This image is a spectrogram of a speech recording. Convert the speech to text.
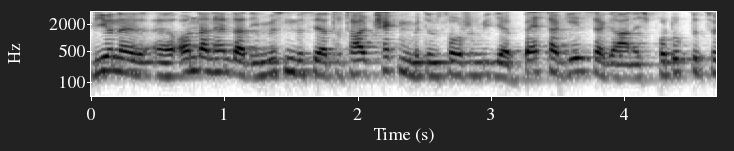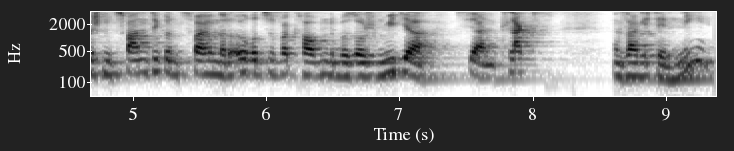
Lionel, äh, Online-Händler, die müssen das ja total checken mit dem Social Media. Besser geht's ja gar nicht. Produkte zwischen 20 und 200 Euro zu verkaufen über Social Media ist ja ein Klacks. Dann sage ich denen, nee,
